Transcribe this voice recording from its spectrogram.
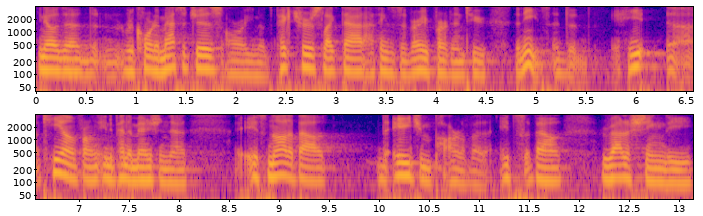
you know the, the, recorded messages or you know the pictures like that. I think it's very pertinent to the needs. The, he, uh, Kian from Independa mentioned that it's not about the aging part of it. It's about relishing the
